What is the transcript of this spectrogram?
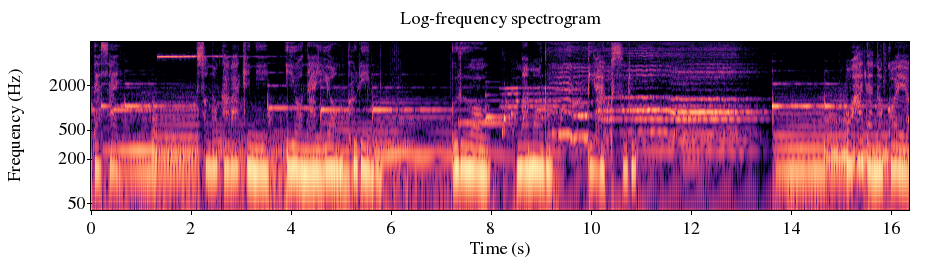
ください。その渇きにイオナイオンクリーム。潤う守る美白する。お肌の声を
